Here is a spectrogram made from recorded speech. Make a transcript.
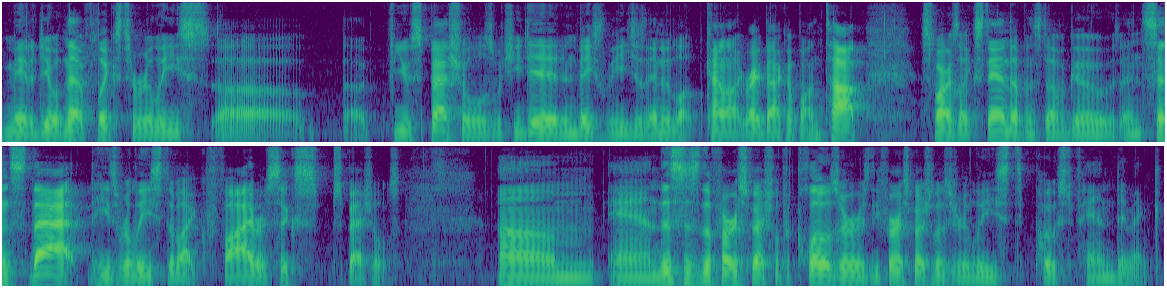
made a deal with Netflix to release uh, a few specials which he did and basically he just ended up kind of like right back up on top as far as like stand up and stuff goes and since that he's released like five or six specials um, and this is the first special the closer is the first special he's released post pandemic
